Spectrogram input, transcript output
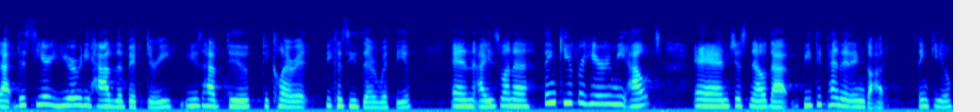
that this year you already have the victory. You just have to declare it because He's there with you. And I just want to thank you for hearing me out and just know that be dependent in God. Thank you.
